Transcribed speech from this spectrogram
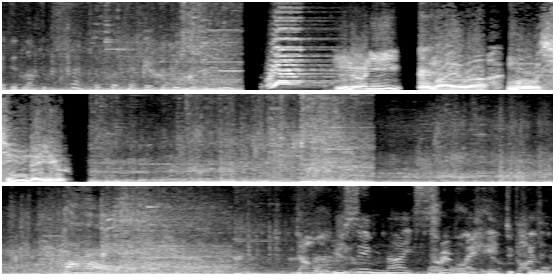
I did not expect the protector to be NANI? お前はもう死んでいる。Wow! Double! You seem nice. Triple, I hate to kill you.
